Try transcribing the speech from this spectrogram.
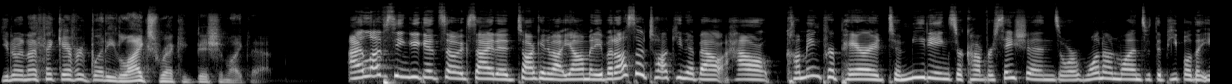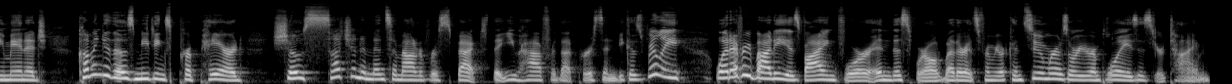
You know, and I think everybody likes recognition like that. I love seeing you get so excited talking about Yamini, but also talking about how coming prepared to meetings or conversations or one on ones with the people that you manage, coming to those meetings prepared shows such an immense amount of respect that you have for that person. Because really, what everybody is vying for in this world, whether it's from your consumers or your employees, is your time.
